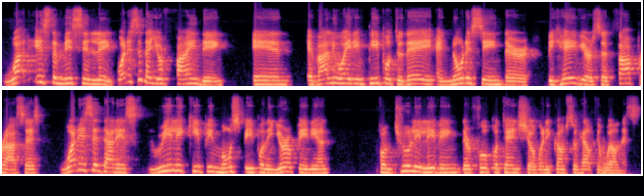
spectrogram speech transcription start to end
what is the missing link? What is it that you're finding in evaluating people today and noticing their behaviors, their thought process? What is it that is really keeping most people, in your opinion, from truly living their full potential when it comes to health and wellness?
